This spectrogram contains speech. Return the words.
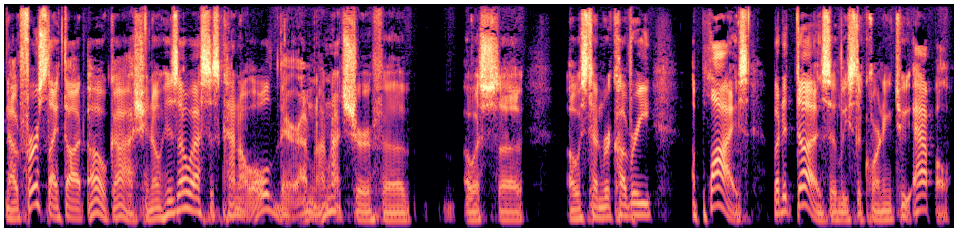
now, at first, I thought, oh gosh, you know, his OS is kind of old there. I'm, I'm not sure if uh, OS uh, OS 10 recovery applies, but it does, at least according to Apple.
